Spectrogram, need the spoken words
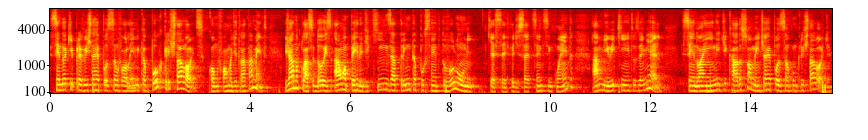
sendo aqui prevista a reposição volêmica por cristalóides como forma de tratamento. Já no classe 2 há uma perda de 15 a 30% do volume, que é cerca de 750 a 1.500 ml, sendo ainda indicado somente a reposição com cristalóide.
